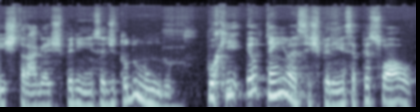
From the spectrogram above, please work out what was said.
estraga a experiência de todo mundo. Porque eu tenho essa experiência pessoal,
